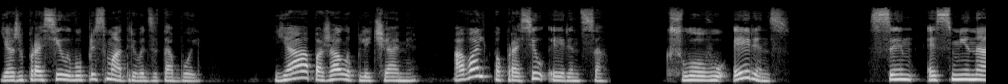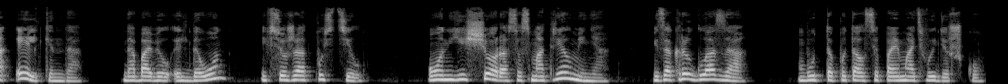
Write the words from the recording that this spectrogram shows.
«Я же просил его присматривать за тобой». Я пожала плечами, а Вальт попросил Эринса. К слову, Эринс — сын Эсмина Элькинда, добавил Эльдеон и все же отпустил. Он еще раз осмотрел меня и закрыл глаза, будто пытался поймать выдержку.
